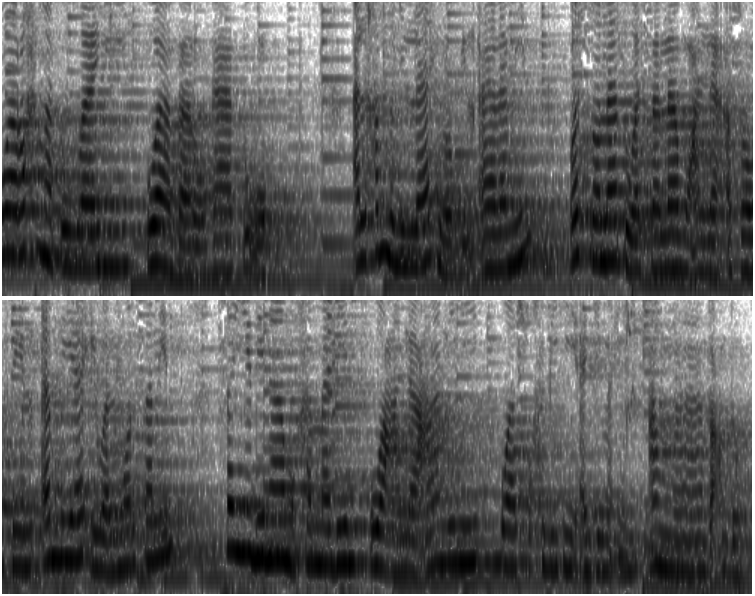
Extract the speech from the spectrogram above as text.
warahmatullahi wabarakatuh. Alhamdulillahirabbil alamin Wassalatu wassalamu ala asrofil anbiya'i wal mursalin Sayyidina Muhammadin wa ala alihi wa sahbihi ajmain. Amma ba'du.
